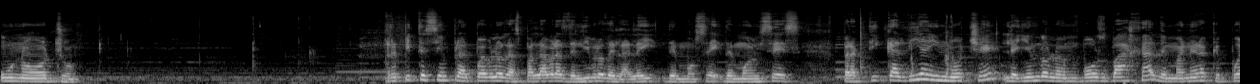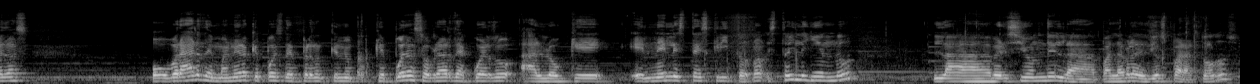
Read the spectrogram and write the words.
1.8. Repite siempre al pueblo las palabras del libro de la ley de Moisés. Practica día y noche leyéndolo en voz baja de manera que puedas obrar de manera que, puedes, que, que, puedas obrar de acuerdo a lo que en él está escrito. estoy leyendo la versión de la palabra de Dios para todos.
